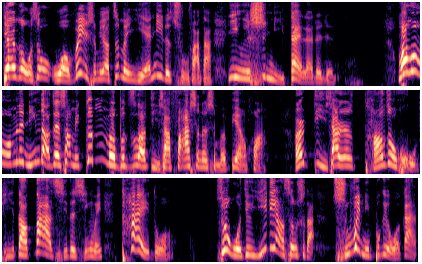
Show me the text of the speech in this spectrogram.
第二个，我说我为什么要这么严厉的处罚他？因为是你带来的人。往往我们的领导在上面根本不知道底下发生了什么变化，而底下人扛着虎皮到大旗的行为太多，所以我就一定要收拾他。除非你不给我干，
